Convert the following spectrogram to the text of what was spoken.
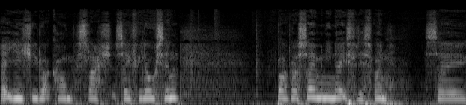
at youtube.com slash Sophie Lawson. But I've got so many notes for this one. So,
